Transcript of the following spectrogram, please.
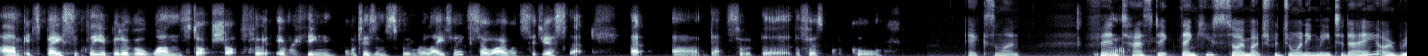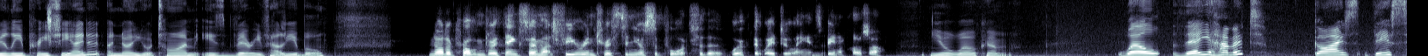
Um, it's basically a bit of a one stop shop for everything Autism Swim related. So I would suggest that that uh, that's sort of the, the first of call. Excellent. Fantastic. Yeah. Thank you so much for joining me today. I really appreciate it. I know your time is very valuable. Not a problem, Joy. Thanks so much for your interest and your support for the work that we're doing. It's been a pleasure. You're welcome. Well, there you have it. Guys, this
